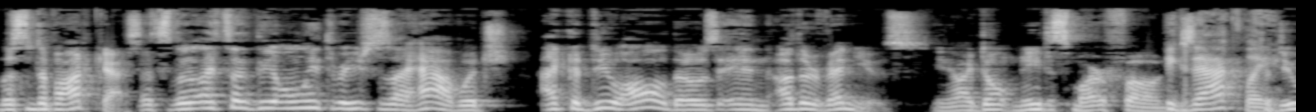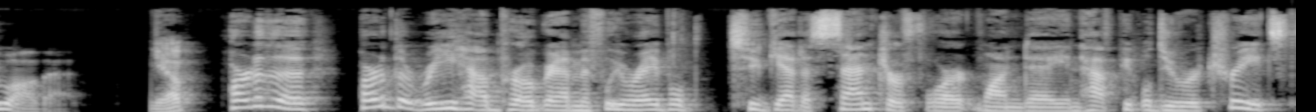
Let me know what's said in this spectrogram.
listen to podcasts. That's that's like the only three uses I have, which I could do all of those in other venues. You know, I don't need a smartphone exactly to do all that. Yep. Part of the part of the rehab program, if we were able to get a center for it one day and have people do retreats,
